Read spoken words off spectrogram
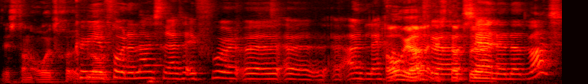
is dan ooit geüpload. Kun je voor de luisteraars even voor, uh, uh, uitleggen oh, ja, welke dat, scène dat was?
